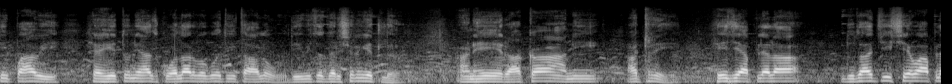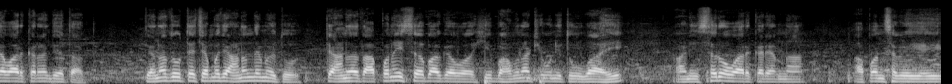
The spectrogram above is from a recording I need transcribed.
ती पाहावी ह्या हेतूने आज कोलार भगवती इथं आलो. देवीचं दर्शन घेतलं. आणि हे राका आणि आठरे हे जे आपल्याला दुधाची सेवा आपल्या वारकऱ्यांना देतात त्यांना जो त्याच्यामध्ये आनंद मिळतो त्या आनंदात आपणही सहभाग व्हावं ही भावना ठेवून इथं उभा आहे. आणि सर्व वारकऱ्यांना आपण सगळे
